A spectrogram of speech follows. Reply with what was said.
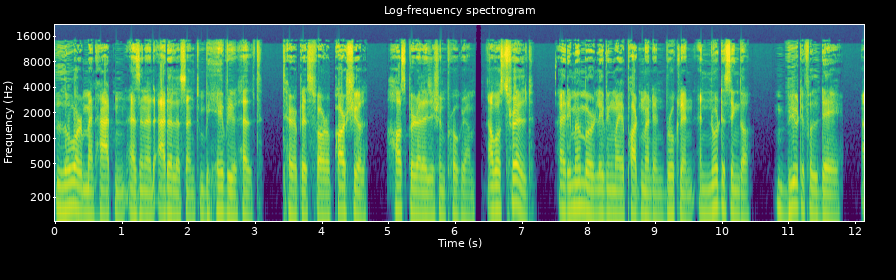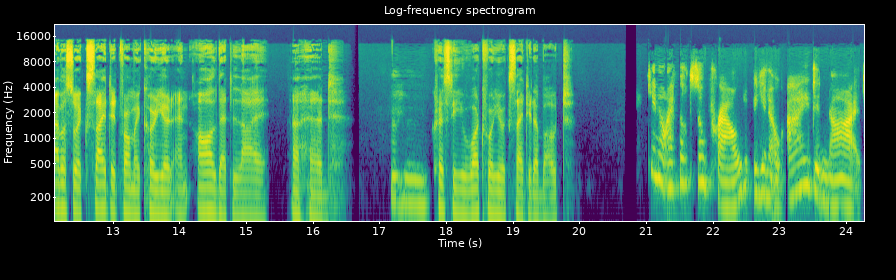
lower Manhattan as an adolescent behavioral health therapist for a partial hospitalization program. I was thrilled. I remember leaving my apartment in Brooklyn and noticing the beautiful day. I was so excited for my career and all that lie ahead. Mm-hmm. Kristi, what were you excited about? You know, I felt so proud. You know, I did not,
